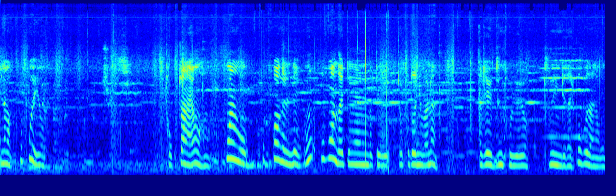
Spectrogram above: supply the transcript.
얘네 막 뽀뽀예요. 저 없잖아요. 막 뽀뽀하는 거 뽀뽀하길래 어? 뽀뽀한다 했더니 얘는 갑자기 저 보더니만은 아직 눈 돌려요. 둘이 이제 다시 뽀뽀도 안 하고.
